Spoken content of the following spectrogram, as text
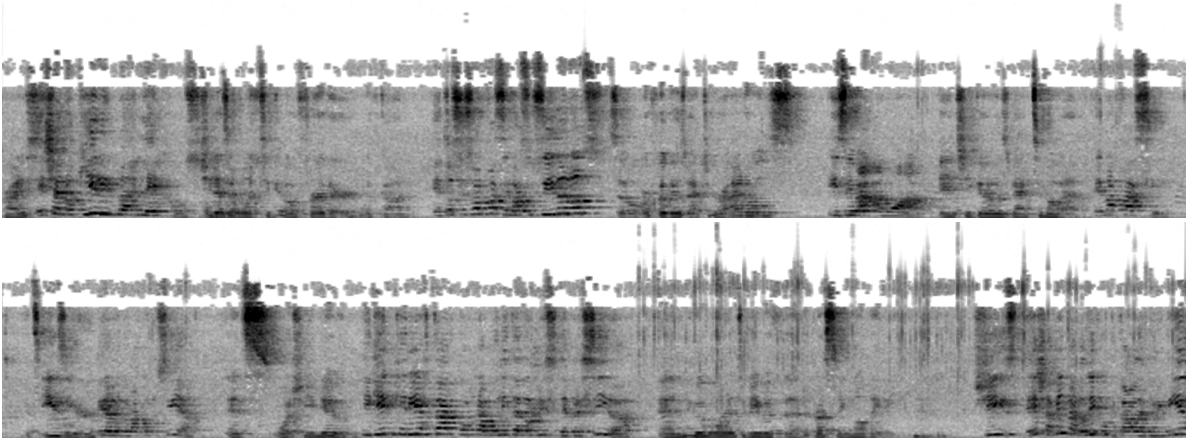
Christ, ella no quiere ir más lejos. she doesn't Dios. want to go further with God. Entonces Orfa se va a sus ídolos So Orpha goes back to her idols, y se va a Moab. and she goes back to Moab. Es más fácil, It's easier. era lo que más conocía. It's what she knew. ¿Y quién quería estar con una abuelita depresiva? And who wanted to be with the depressing old lady? She- ella misma lo dijo que estaba deprimida,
